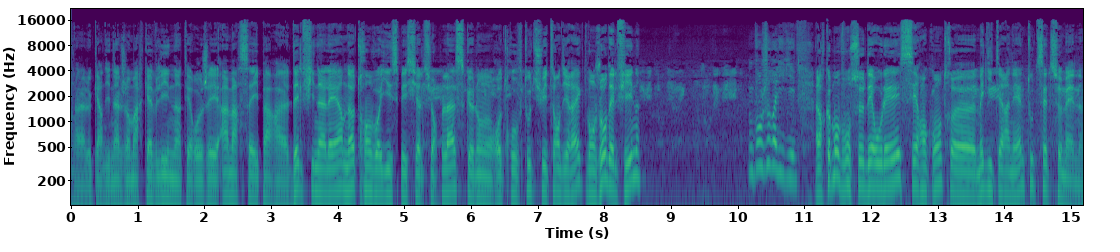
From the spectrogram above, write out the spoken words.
Voilà, le cardinal Jean-Marc Aveline, interrogé à Marseille par Delphine Allaire, notre envoyé spécial sur place, que l'on retrouve tout de suite en direct. Bonjour Delphine. Bonjour Olivier. Alors comment vont se dérouler ces rencontres méditerranéennes toute cette semaine?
